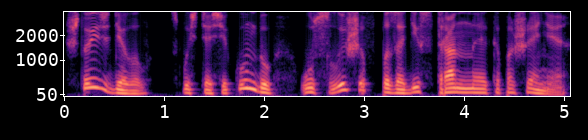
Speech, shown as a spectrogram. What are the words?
Что и сделал, спустя секунду, услышав позади странное копошение.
